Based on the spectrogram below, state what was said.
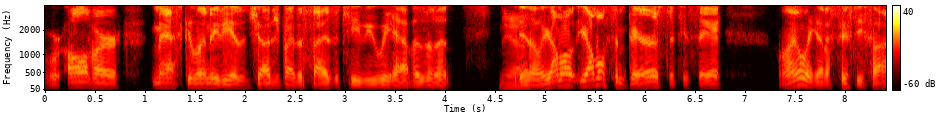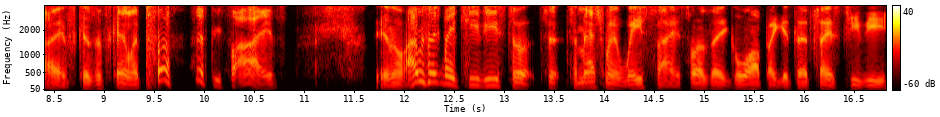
we're, all of our masculinity is judged by the size of TV we have, isn't it? Yeah. You know, you're almost you're almost embarrassed if you say, "Well, I only got a 55," because it's kind of like 55. You know, I always like my TVs to, to to match my waist size. So as I go up, I get that size TV.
